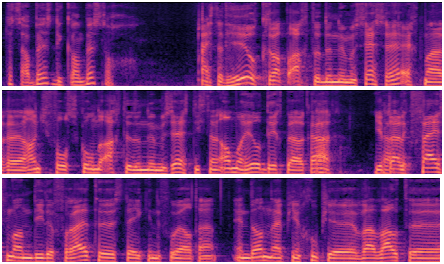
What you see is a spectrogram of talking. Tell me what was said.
dat zou best, die kan best nog. Hij staat heel krap achter de nummer 6. Hè? Echt maar een handjevol seconden achter de nummer 6. Die staan allemaal heel dicht bij elkaar. Je hebt Ja. eigenlijk vijf man die er vooruit eh, steken in de Vuelta. En dan heb je een groepje waar Wout eh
